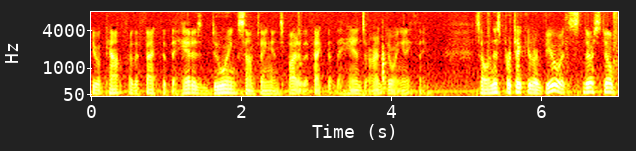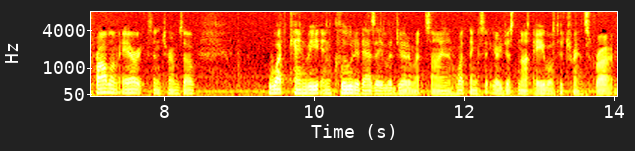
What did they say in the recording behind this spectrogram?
you account for the fact that the head is doing something in spite of the fact that the hands aren't doing anything. So in this particular view, it's, there's still problem areas in terms of what can be included as a legitimate sign and what things that you're just not able to transcribe.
